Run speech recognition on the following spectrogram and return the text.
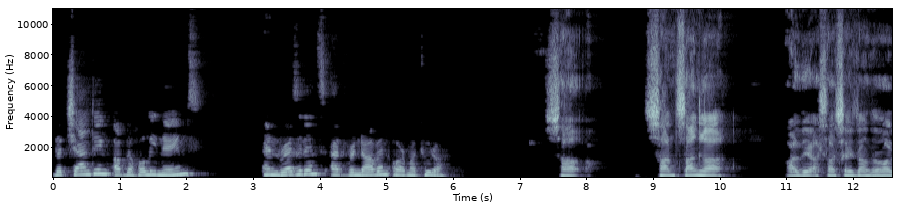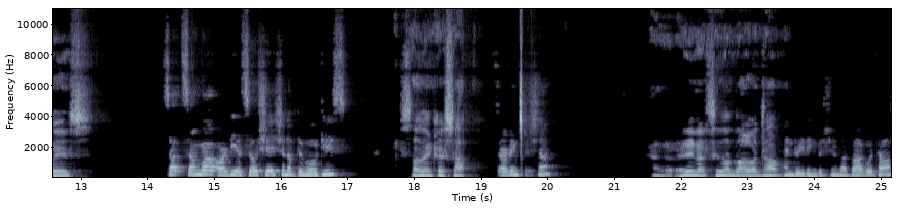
the chanting of the holy names, and residence at Vrindavan or Mathura. So, satsanga are the association of devotees, Satsanga or the association of devotees. Serving Krishna, serving Krishna and reading the Srimad Bhagavatam. and reading the Srimad Bhagavatam,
